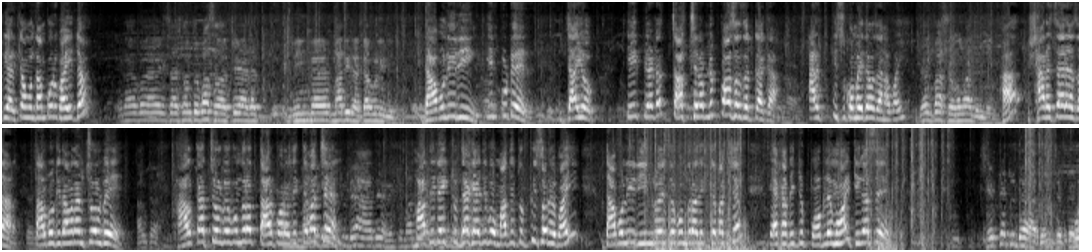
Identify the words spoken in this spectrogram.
পিয়ার কেমন দাম পড়বে ভাই এটা? ডাবল রিং ইনপুটের যাই হোক এই পেয়ারটা চাচ্ছেন আপনি পাঁচ হাজার টাকা। আর কিছু কমাই দেওয়া যায় না ভাই। হ্যাঁ? সাড়ে চার হাজার। তারপর কি দাম চলবে? হালকা। চলবে বন্ধুরা তারপরে দেখতে পাচ্ছেন? একটু মাটিটা একটু দেখাই দিব। মাটি তো পিছনে ভাই। ডাবলই রিং রয়েছে বন্ধুরা দেখতে পাচ্ছেন? এক হাতে একটু প্রবলেম হয় ঠিক আছে শেপটা একটু দেয়া দেন, শেপটা ও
